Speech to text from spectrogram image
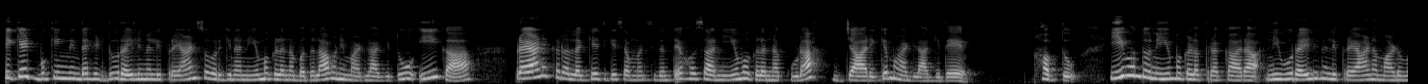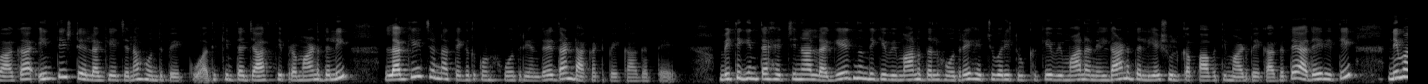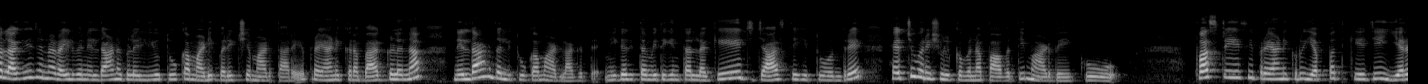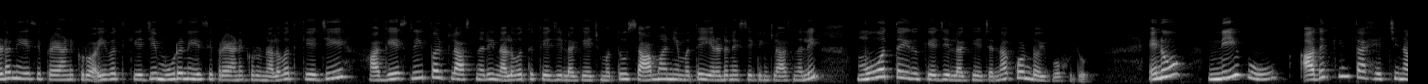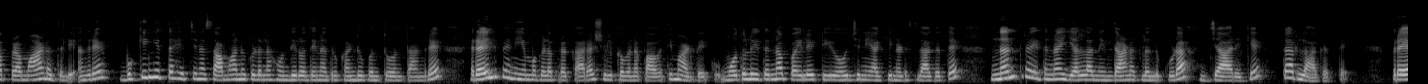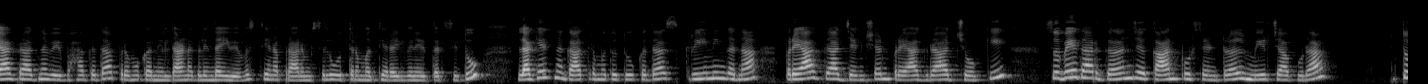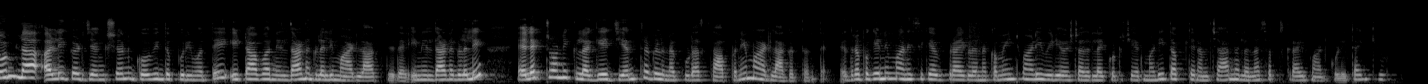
ಟಿಕೆಟ್ ಬುಕ್ಕಿಂಗ್ನಿಂದ ಹಿಡಿದು ರೈಲಿನಲ್ಲಿ ಪ್ರಯಾಣಿಸುವವರೆಗಿನ ನಿಯಮಗಳನ್ನು ಬದಲಾವಣೆ ಮಾಡಲಾಗಿದ್ದು, ಈಗ ಪ್ರಯಾಣಿಕರ ಲಗೇಜ್ಗೆ ಸಂಬಂಧಿಸಿದಂತೆ ಹೊಸ ನಿಯಮಗಳನ್ನು ಕೂಡ ಜಾರಿಗೆ ಮಾಡಲಾಗಿದೆ. ಹೌದು. ಈ ಒಂದು ನಿಯಮಗಳ ಪ್ರಕಾರ ನೀವು ರೈಲಿನಲ್ಲಿ ಪ್ರಯಾಣ ಮಾಡುವಾಗ ಇಂತಿಷ್ಟೇ ಲಗೇಜನ್ನು ಹೊಂದಬೇಕು. ಅದಕ್ಕಿಂತ ಜಾಸ್ತಿ ಪ್ರಮಾಣದಲ್ಲಿ ಲಗೇಜನ್ನು ತೆಗೆದುಕೊಂಡು ಹೋದ್ರಿ ಅಂದರೆ ದಂಡ ಕಟ್ಟಬೇಕಾಗತ್ತೆ ಮಿತಿಗಿಂತ ಹೆಚ್ಚಿನ ಲಗೇಜ್ನೊಂದಿಗೆ ವಿಮಾನದಲ್ಲಿ ಹೋದರೆ ಹೆಚ್ಚುವರಿ ತೂಕಕ್ಕೆ ವಿಮಾನ ನಿಲ್ದಾಣದಲ್ಲಿಯೇ ಶುಲ್ಕ ಪಾವತಿ ಮಾಡಬೇಕಾಗತ್ತೆ. ಅದೇ ರೀತಿ ನಿಮ್ಮ ಲಗೇಜನ್ನು ರೈಲ್ವೆ ನಿಲ್ದಾಣಗಳಲ್ಲಿಯೂ ತೂಕ ಮಾಡಿ ಪರೀಕ್ಷೆ ಮಾಡ್ತಾರೆ. ಪ್ರಯಾಣಿಕರ ಬ್ಯಾಗ್ಗಳನ್ನು ನಿಲ್ದಾಣದಲ್ಲಿ ತೂಕ ಮಾಡಲಾಗುತ್ತೆ. ನಿಗದಿತ ಮಿತಿಗಿಂತ ಲಗೇಜ್ ಜಾಸ್ತಿ ಇತ್ತು ಅಂದರೆ ಹೆಚ್ಚುವರಿ ಶುಲ್ಕವನ್ನು ಪಾವತಿ ಮಾಡಬೇಕು. ಫಸ್ಟ್ ಎ ಸಿ ಪ್ರಯಾಣಿಕರು ಎಪ್ಪತ್ತು ಕೆ ಜಿ ಎರಡನೇ ಎ ಸಿ ಪ್ರಯಾಣಿಕರು ಐವತ್ತು ಕೆ ಜಿ ಮೂರನೇ ಎ ಸಿ ಪ್ರಯಾಣಿಕರು ನಲವತ್ತು ಕೆ ಜಿ ಹಾಗೆ ಸ್ಲೀಪರ್ ಕ್ಲಾಸ್ನಲ್ಲಿ ನಲವತ್ತು ಕೆ ಜಿ ಲಗೇಜ್ ಮತ್ತು ಸಾಮಾನ್ಯ ಮತ್ತು ಎರಡನೇ ಸೀಟಿಂಗ್ ಕ್ಲಾಸ್ನಲ್ಲಿ ಮೂವತ್ತೈದು ಕೆ ಜಿ ಲಗೇಜನ್ನು ಕೊಂಡೊಯ್ಯಬಹುದು. ಏನು? ನೀವು ಅದಕ್ಕಿಂತ ಹೆಚ್ಚಿನ ಪ್ರಮಾಣದಲ್ಲಿ, ಅಂದರೆ ಬುಕ್ಕಿಂಗಿಂತ ಹೆಚ್ಚಿನ ಸಾಮಾನುಗಳನ್ನು ಹೊಂದಿರೋದೇನಾದರೂ ಕಂಡು ಬಂತು ಅಂತ ಅಂದರೆ ರೈಲ್ವೆ ನಿಯಮಗಳ ಪ್ರಕಾರ ಶುಲ್ಕವನ್ನು ಪಾವತಿ ಮಾಡಬೇಕು. ಮೊದಲು ಇದನ್ನು ಪೈಲಟ್ ಯೋಜನೆಯಾಗಿ ನಡೆಸಲಾಗುತ್ತೆ, ನಂತರ ಇದನ್ನು ಎಲ್ಲ ನಿಲ್ದಾಣಗಳಲ್ಲೂ ಕೂಡ ಜಾರಿಗೆ ತರಲಾಗುತ್ತೆ. ಪ್ರಯಾಗ್ರಾಜ್ನ ವಿಭಾಗದ ಪ್ರಮುಖ ನಿಲ್ದಾಣಗಳಿಂದ ಈ ವ್ಯವಸ್ಥೆಯನ್ನು ಪ್ರಾರಂಭಿಸಲು ಉತ್ತರ ಮಧ್ಯ ರೈಲ್ವೆ ನಿರ್ಧರಿಸಿದ್ದು, ಲಗೇಜ್ನ ಗಾತ್ರ ಮತ್ತು ತೂಕದ ಸ್ಕ್ರೀನಿಂಗ್ ಅನ್ನು Prayagraj junction, Prayagraj Chheoki Subedarganj Kanpur central, Mirzapur, Tundla, Aligarh junction, Govindpuri ಮತ್ತು ಇಟಾವಾ ನಿಲ್ದಾಣಗಳಲ್ಲಿ ಮಾಡಲಾಗ್ತಿದೆ. ಈ ನಿಲ್ದಾಣಗಳಲ್ಲಿ ಎಲೆಕ್ಟ್ರಾನಿಕ್ ಲಗೇಜ್ ಯಂತ್ರಗಳನ್ನು ಕೂಡ ಸ್ಥಾಪನೆ ಮಾಡಲಾಗುತ್ತಂತೆ. ಇದರ ಬಗ್ಗೆ ನಿಮ್ಮ ಅನಿಸಿಕೆ, ಅಭಿಪ್ರಾಯಗಳನ್ನು ಕಮೆಂಟ್ ಮಾಡಿ. ವಿಡಿಯೋ ಇಷ್ಟ ಆದರೆ ಲೈಕ್ ಕೊಟ್ಟು ಶೇರ್ ಮಾಡಿ. ತಪ್ಪದೆ ನಮ್ಮ ಚಾನಲನ್ನು ಸಬ್ಸ್ಕ್ರೈಬ್ ಮಾಡ್ಕೊಳ್ಳಿ. Thank you.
